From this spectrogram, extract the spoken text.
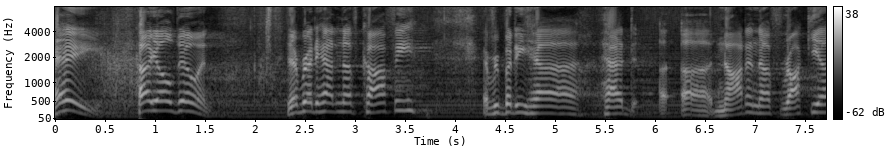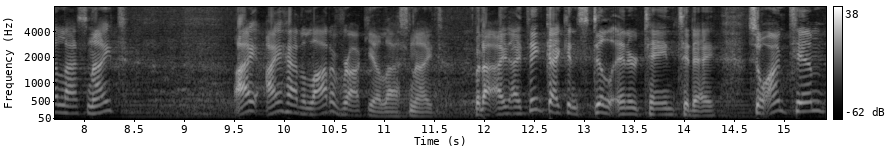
Hey, how y'all doing? Everybody had enough coffee? Everybody uh, had uh, uh, not enough rakia last night? I, I had a lot of rakia last night, but I, I think I can still entertain today. So I'm Tim,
